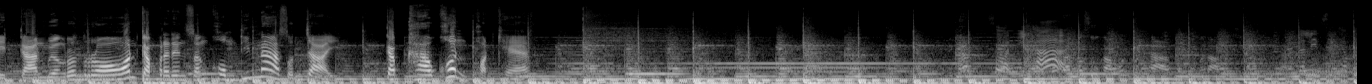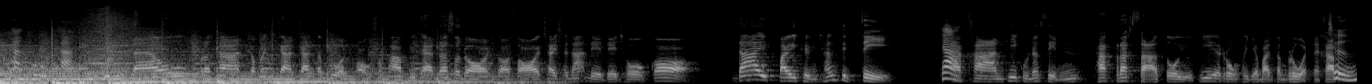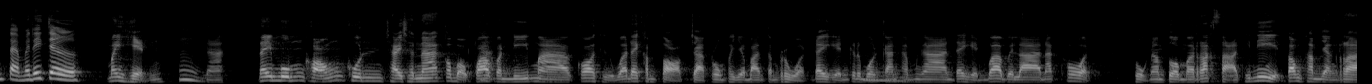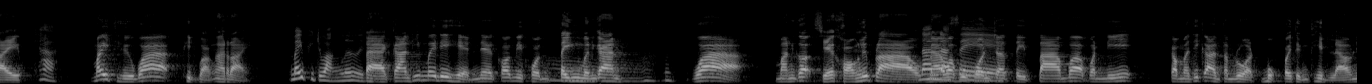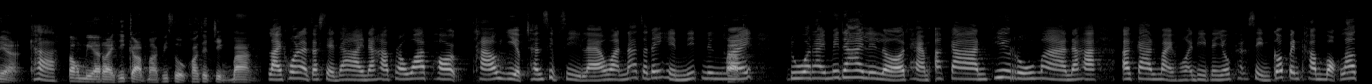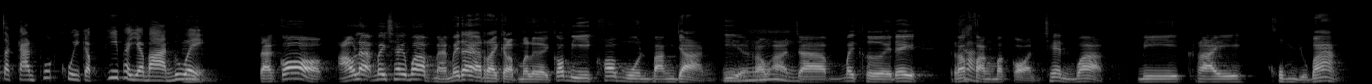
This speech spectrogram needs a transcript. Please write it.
ติดการเมืองร้อนๆกับประเด็นสังคมที่น่าสนใจ กับข่าวค้นพอดแคสต์ครับสวัสดีค่ะเข้าสู่ข่าวคนข่าวกับผมวราวิชิตครับนลินทร์สิงห์พุทธากูลค่ะที่สุดแล้วประธานกรรมาธิการการตำรวจของสภาผู้แทนราษฎร สส ชัยชนะเดชเดโชก็ได้ไปถึงชั้น 14ค่ะอาคารที่คุณทักษิณพักรักษาตัวอยู่ที่โรงพยาบาลตำรวจนะครับ ถึงแต่ไม่ได้เจอไม่เห็นอืมนะ ในมุมของคุณชัยชนะก็บอกว่าค่ะวันนี้มาก็ถือว่าได้คำตอบจากโรงพยาบาลตำรวจ ได้เห็นกระบวนการอืมทำงาน ได้เห็นว่าเวลานักโทษ ถูกนำตัวมารักษาที่นี่ต้องทำอย่างไรค่ะ ไม่ถือว่าผิดหวังอะไร ไม่ผิดหวังเลย แต่การที่ไม่ได้เห็นเนี่ยก็มีคนติงเหมือนกัน ว่ามันก็เสียของหรือเปล่านั่นแม้น่ะว่าผู้สิคนจะติดตามว่าวันนี้ กรรมาธิการตำรวจบุกไปถึงถิ่นแล้วเนี่ยค่ะต้องมีอะไรที่กลับมาพิสูจน์ข้อเท็จจริงบ้าง หลายคนอาจจะเสียดายนะคะ เพราะว่าพอเท้าเหยียบชั้น 14 แล้วอะน่าจะได้เห็นนิดนึงไหมครับดูอะไรไม่ได้เลยเหรอ แถมอาการที่รู้มานะคะ อาการใหม่ของอดีตนายกทักษิณก็เป็นคำบอกเล่าจากการพูดคุยกับพี่พยาบาลด้วยอืมแต่ก็เอาละไม่ใช่ว่าแหมไม่ได้อะไรกลับมาเลย ก็มีข้อมูลบางอย่างที่อืมเราอาจจะไม่เคยได้รับค่ะฟังมาก่อน เช่นว่ามีใครคุมอยู่บ้างอื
